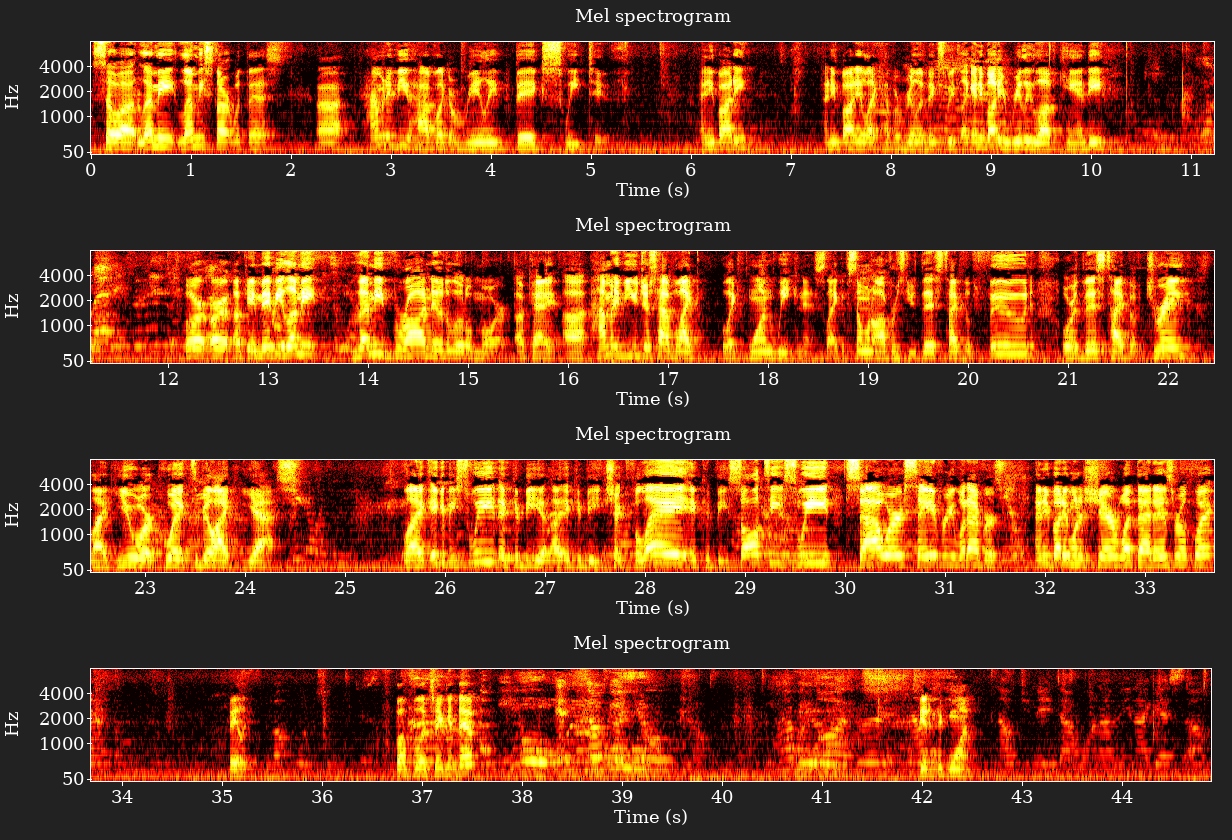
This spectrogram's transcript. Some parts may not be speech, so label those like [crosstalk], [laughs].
So uh, let me let me start with this. Uh, how many of you have like a really big sweet tooth? Anybody? Anybody like have a really big sweet? Like anybody really love candy? Or, or okay, maybe let me let me broaden it a little more. Okay, uh, how many of you just have like like one weakness? Like if someone offers you this type of food or this type of drink, like you are quick to be like yes. Like it could be sweet, it could be uh, it could be Chick Fil A, it could be salty, sweet, sour, savory, whatever. Anybody want to share what that is real quick? Bailey. Buffalo chicken dip. It's so good. You have a lot, but You had to pick one. Now that you named that one, I mean, I guess um,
